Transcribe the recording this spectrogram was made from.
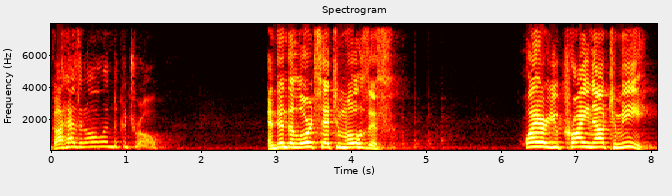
God has it all under control. And then the Lord said to Moses, why are you crying out to me?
